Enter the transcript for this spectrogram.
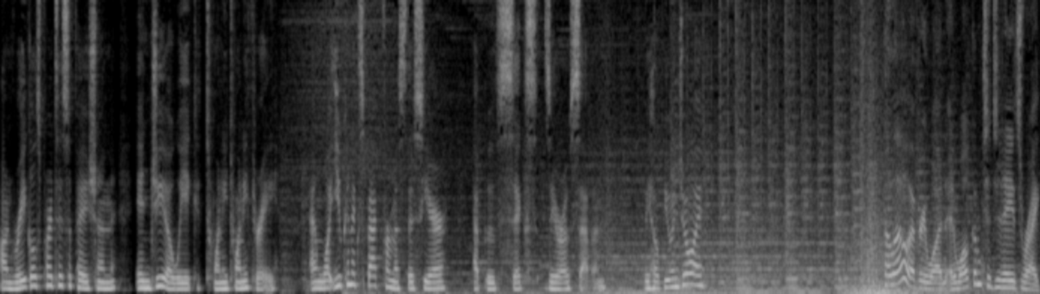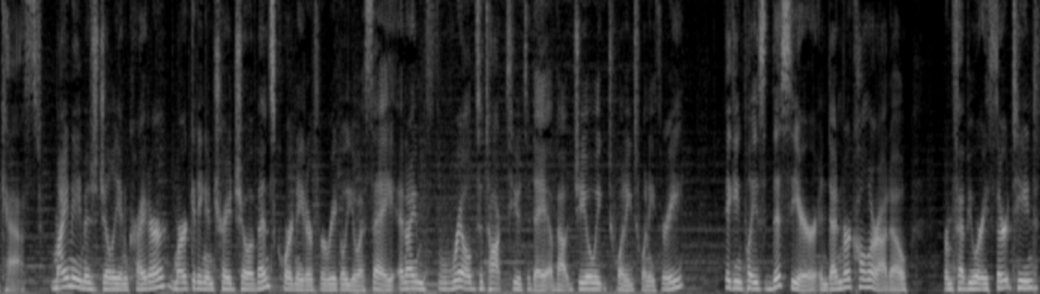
on RIEGL's participation in GeoWeek 2023 and what you can expect from us this year at booth 607. We hope you enjoy. Hello, everyone, and welcome to today's RiCAST. My name is Jillian Kreider, Marketing and Trade Show Events Coordinator for RIEGL USA, and I am thrilled to talk to you today about GeoWeek 2023, taking place this year in Denver, Colorado, from February 13th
